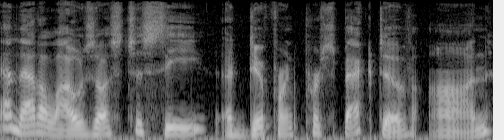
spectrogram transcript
And that allows us to see a different perspective on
